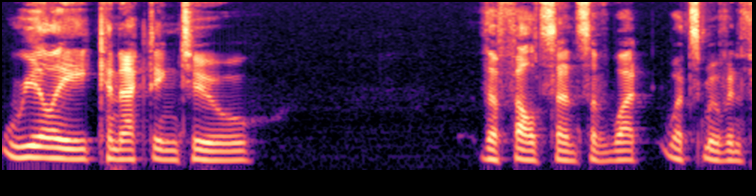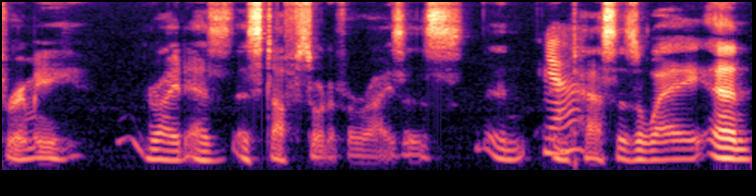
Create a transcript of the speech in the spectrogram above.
really connecting to the felt sense of what what's moving through me, right? As as stuff sort of arises and, Yeah. and passes away, and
